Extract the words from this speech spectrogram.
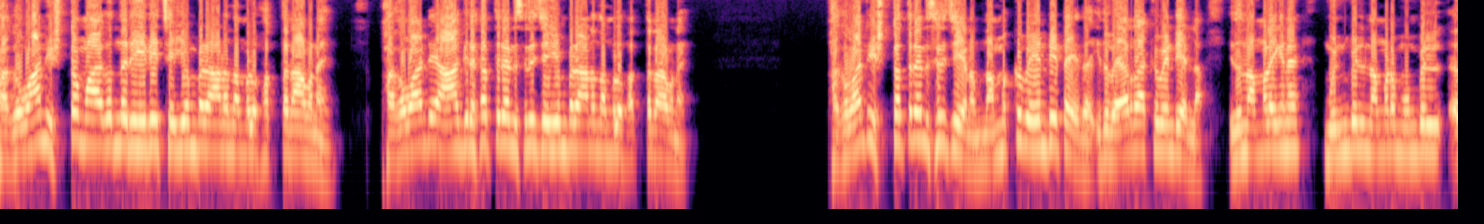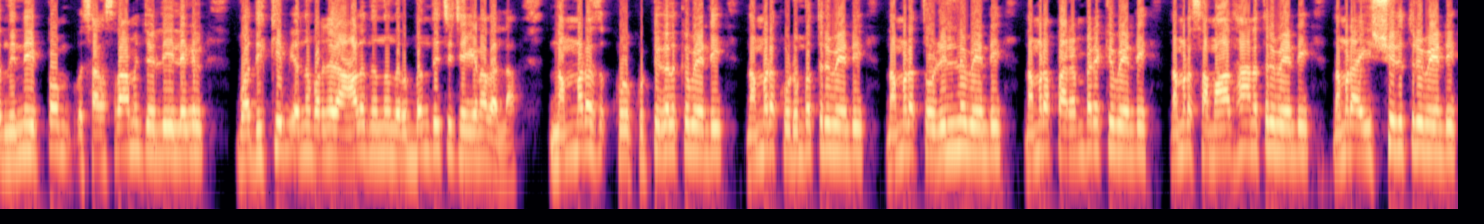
ഭഗവാൻ ഇഷ്ടമാകുന്ന രീതി ചെയ്യുമ്പോഴാണ് നമ്മൾ ഭക്തനാവണേ. ഭഗവാന്റെ ആഗ്രഹത്തിനനുസരിച്ച് ചെയ്യുമ്പോഴാണ് നമ്മൾ ഭക്തനാവണേ. ഭഗവാന്റെ ഇഷ്ടത്തിനനുസരിച്ച് ചെയ്യണം. നമുക്ക് വേണ്ടിയിട്ടേ ഇത്. ഇത് വേറൊരാൾക്ക് വേണ്ടിയല്ല. ഇത് നമ്മളിങ്ങനെ മുൻപിൽ നമ്മുടെ മുമ്പിൽ നിന്നെ ഇപ്പം സഹസ്രാമം ചൊല്ലിയില്ലെങ്കിൽ വധിക്കും എന്ന് പറഞ്ഞ ഒരാൾ നിന്ന് നിർബന്ധിച്ച് ചെയ്യണതല്ല. നമ്മുടെ കുട്ടികൾക്ക് വേണ്ടി നമ്മുടെ കുടുംബത്തിന് വേണ്ടി നമ്മുടെ തൊഴിലിന് വേണ്ടി നമ്മുടെ പരമ്പരയ്ക്ക് വേണ്ടി നമ്മുടെ സമാധാനത്തിന് വേണ്ടി നമ്മുടെ ഐശ്വര്യത്തിന് വേണ്ടി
